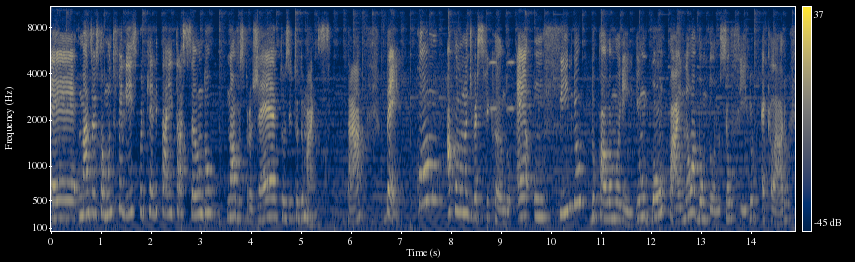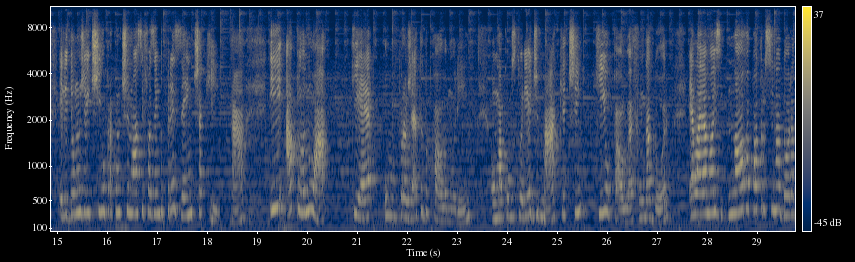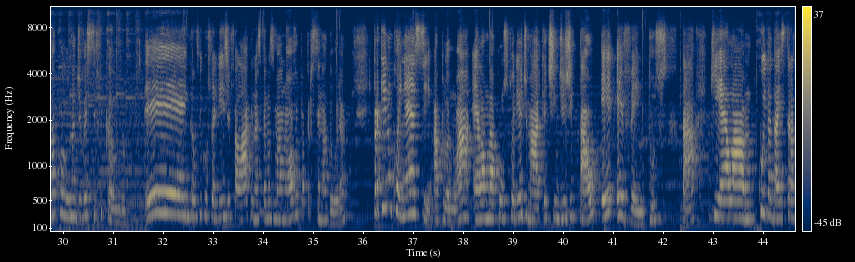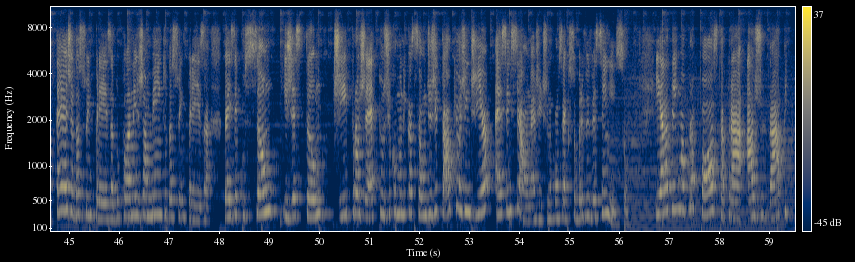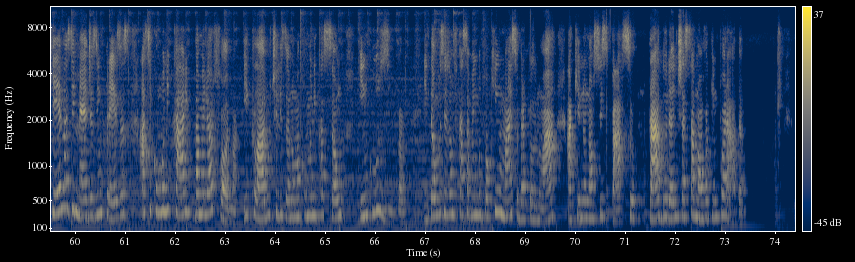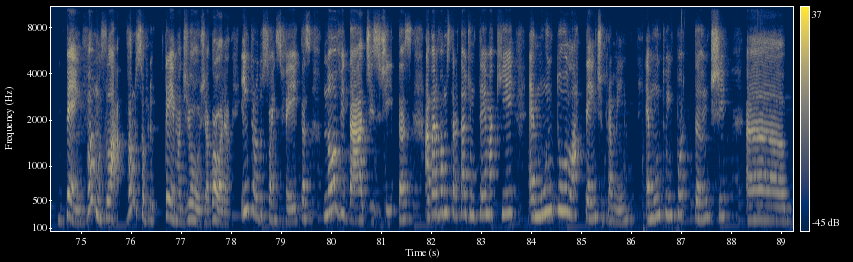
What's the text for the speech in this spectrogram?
É, mas eu estou muito feliz porque ele está aí traçando novos projetos e tudo mais, tá? Bem, como a coluna Diversificando é um filho do Paulo Amorim e um bom pai não abandona o seu filho, é claro, ele deu um jeitinho para continuar se fazendo presente aqui, tá? E a Plano A, que é o projeto do Paulo Amorim, uma consultoria de marketing que o Paulo é fundador, ela é a mais nova patrocinadora da coluna Diversificando. E, então, fico feliz de falar que nós temos uma nova patrocinadora. Para quem não conhece a Plano A, ela é uma consultoria de marketing digital e eventos. Tá? Que ela cuida da estratégia da sua empresa, do planejamento da sua empresa, da execução e gestão de projetos de comunicação digital, que hoje em dia é essencial, né? A gente não consegue sobreviver sem isso e ela tem uma proposta para ajudar pequenas e médias empresas a se comunicarem da melhor forma e, claro, utilizando uma comunicação inclusiva. Então, vocês vão ficar sabendo um pouquinho mais sobre a Plano A aqui no nosso espaço, tá? Durante essa nova temporada. Bem, vamos lá. Vamos sobre o tema de hoje agora. Introduções feitas, novidades ditas. Agora vamos tratar de um tema que é muito latente para mim, é muito importante uh,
